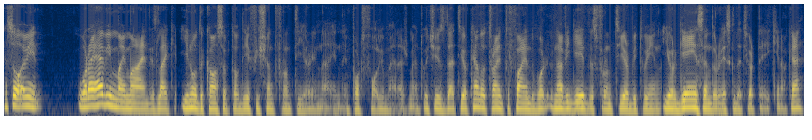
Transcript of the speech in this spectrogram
And so, I mean, what I have in my mind is like, you know, the concept of the efficient frontier in, uh, in, in, portfolio management, which is that you're kind of trying to find what, navigate this frontier between your gains and the risk that you're taking, okay?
